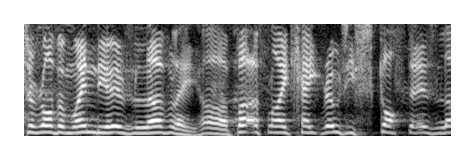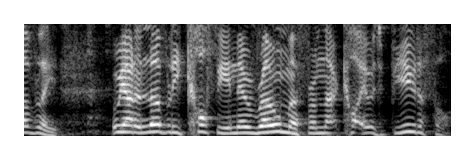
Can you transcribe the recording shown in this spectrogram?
to Rob and Wendy. It was lovely. Oh, butterfly cake. Rosie scoffed it. It was lovely. We had a lovely coffee, and the aroma from that coffee, it was beautiful.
